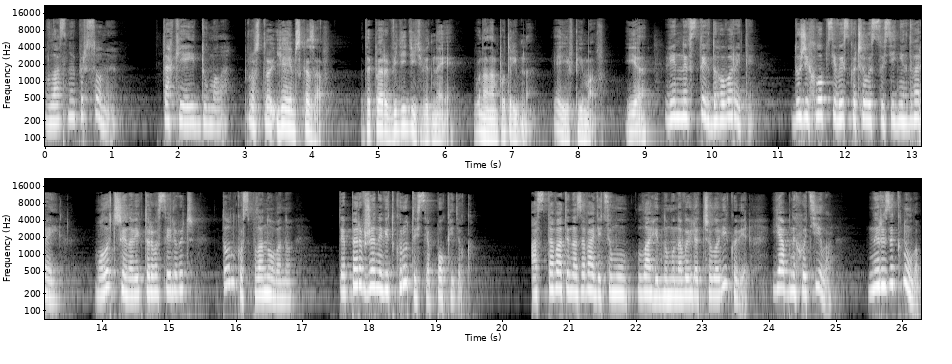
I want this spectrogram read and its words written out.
власною персоною. Так я й думала. Просто я їм сказав. А тепер відійдіть від неї. Вона нам потрібна. Я її впіймав. Я. Він не встиг договорити. Дужі хлопці вискочили з сусідніх дверей. Молодчина, Віктор Васильович, тонко сплановано. Тепер вже не відкрутися, покидьок. А ставати на заваді цьому лагідному на вигляд чоловікові я б не хотіла, не ризикнула б.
